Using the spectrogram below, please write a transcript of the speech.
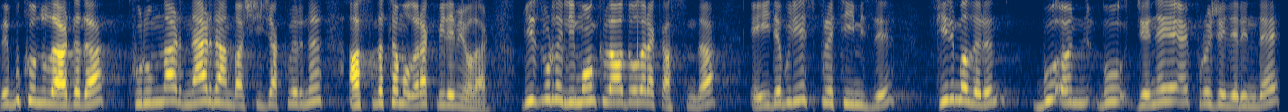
ve bu konularda da kurumlar nereden başlayacaklarını aslında tam olarak bilemiyorlar. Biz burada Limon Cloud olarak aslında AWS pratiğimizi firmaların bu ön, bu GenAI projelerinde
